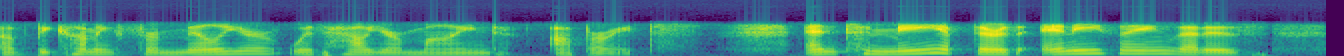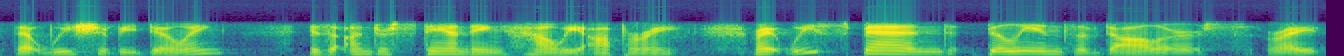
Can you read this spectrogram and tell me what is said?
of becoming familiar with how your mind operates. And to me, if there's anything that is that we should be doing, is understanding how we operate. Right? We spend billions of dollars, right,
